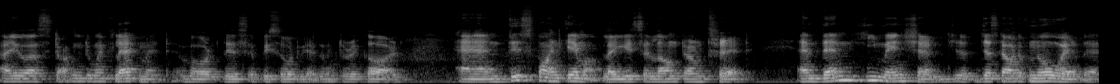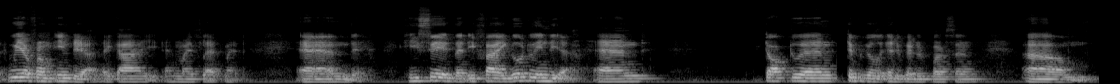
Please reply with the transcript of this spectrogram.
I was talking to my flatmate about this episode we are going to record, and this point came up like it's a long term threat. And then he mentioned ju- just out of nowhere that we are from India, like I and my flatmate. And he said that if I go to India and talk to a typical educated person, um,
